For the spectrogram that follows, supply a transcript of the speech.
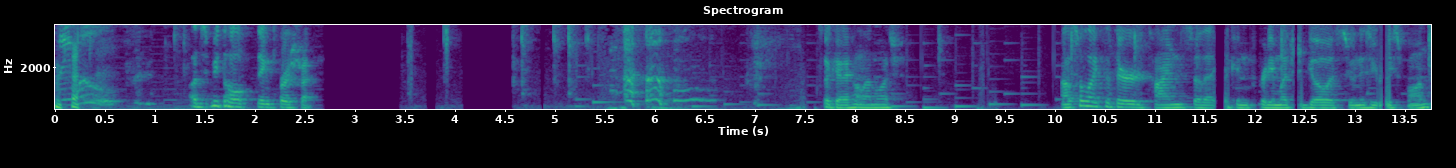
they move. I'll just beat the whole thing first try. It's okay. Hold on. Watch. I also like that they're timed so that you can pretty much go as soon as you respawn.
